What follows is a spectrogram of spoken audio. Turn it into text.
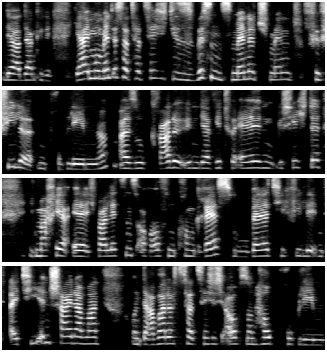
Ja, danke dir. Ja, im Moment ist ja tatsächlich dieses Wissensmanagement für viele ein Problem. Ne? Also gerade in der virtuellen Geschichte. Ich mache ja, äh, ich war letztens auch auf einem Kongress, wo relativ viele IT-Entscheider waren. Und da war das tatsächlich auch so ein Hauptproblem,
